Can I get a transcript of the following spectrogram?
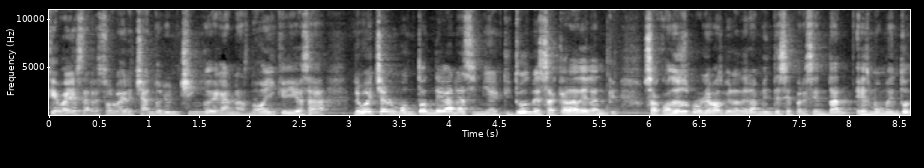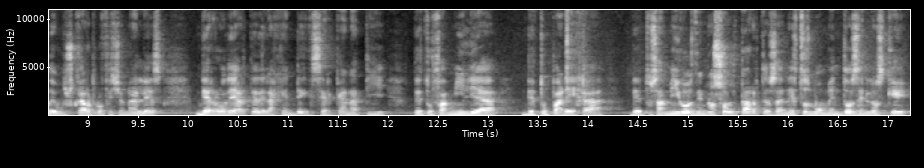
que vayas a resolver echándole un chingo de ganas, ¿no? Y que digas, ah, le voy a echar un montón de ganas y mi actitud me sacará adelante. O sea, cuando esos problemas verdaderamente se presentan, es momento de buscar profesionales, de rodearte de la gente cercana a ti, de tu familia, de tu pareja, de tus amigos, de no soltarte. O sea, en estos momentos en los que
